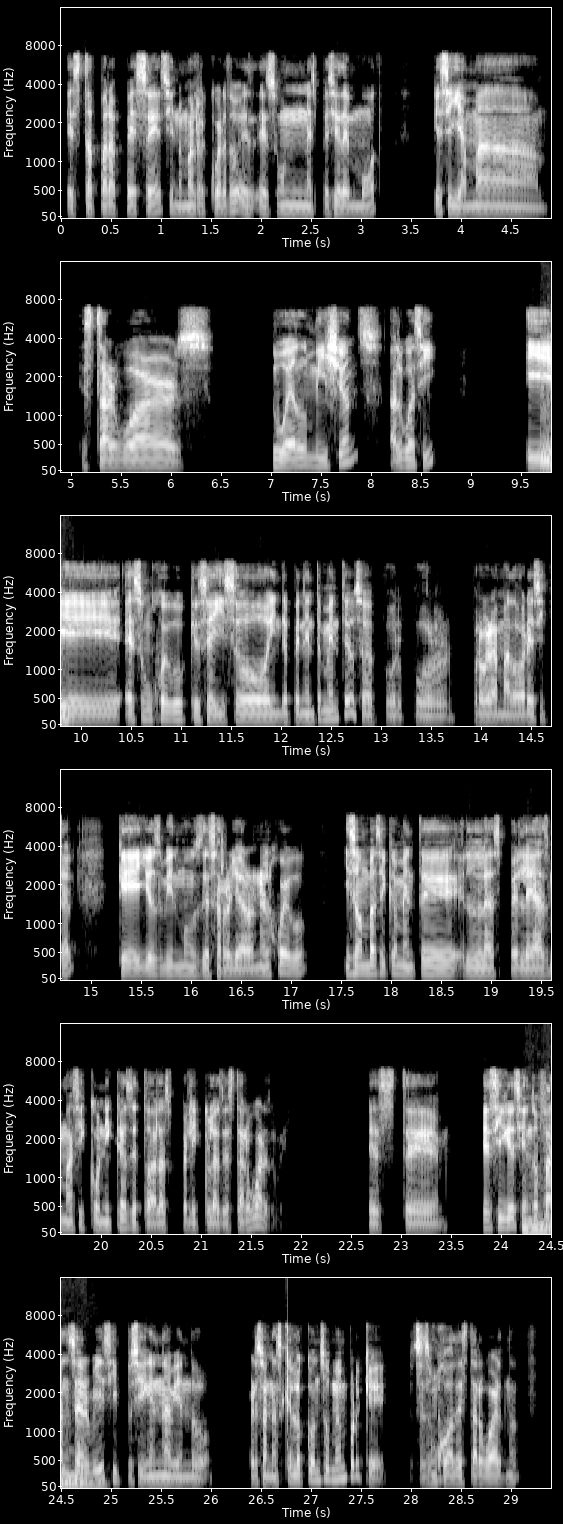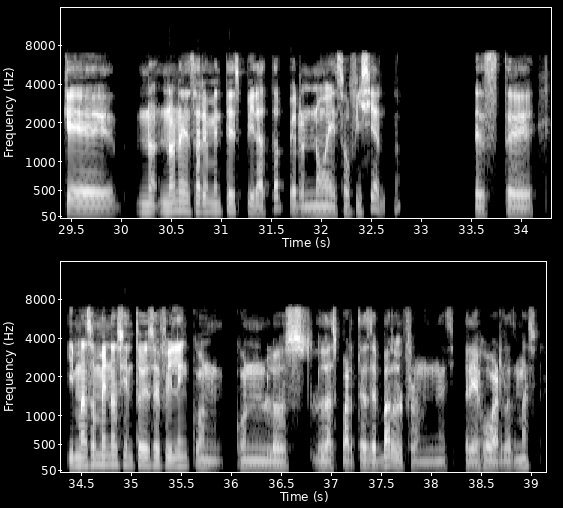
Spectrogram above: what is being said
está para PC, si no mal recuerdo, es, es una especie de mod que se llama Star Wars Duel Missions, algo así. Y es un juego que se hizo independientemente, o sea, por, por programadores y tal, que ellos mismos desarrollaron el juego. Y son básicamente las peleas más icónicas de todas las películas de Star Wars, güey. Este, que sigue siendo fan mm. fanservice y pues siguen habiendo personas que lo consumen porque pues, es un juego de Star Wars, ¿no? Que no, no necesariamente es pirata, pero no es oficial, ¿no? Este, y más o menos siento ese feeling con, con los, las partes de Battlefront, necesitaría jugarlas más.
